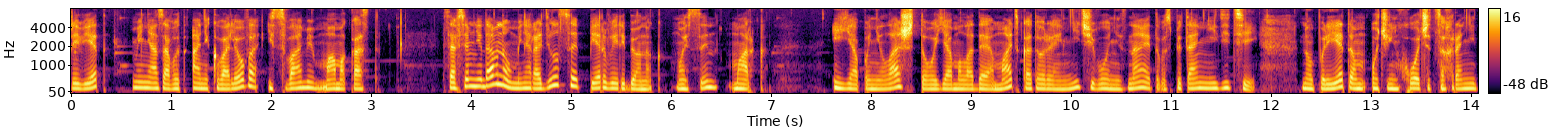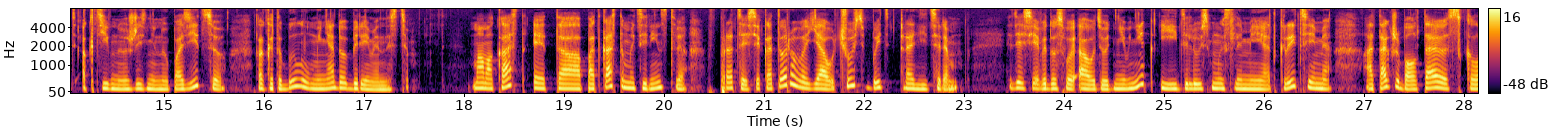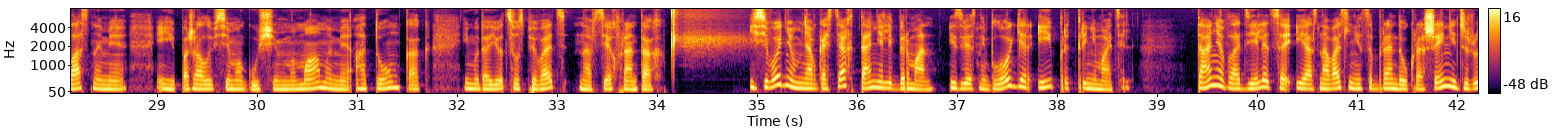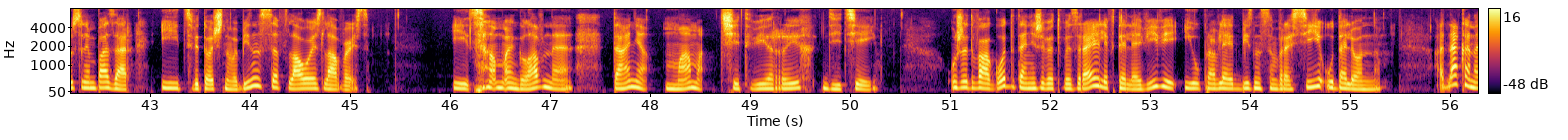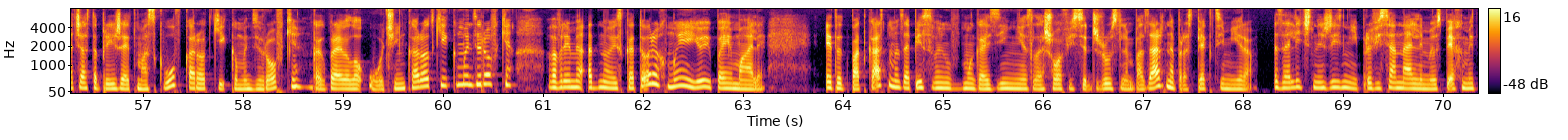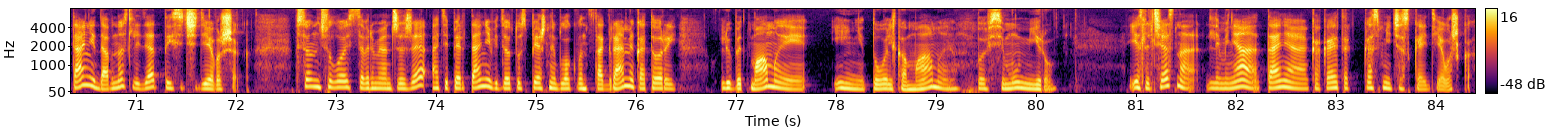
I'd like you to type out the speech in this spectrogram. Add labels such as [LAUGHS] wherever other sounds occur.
Привет, меня зовут Аня Ковалева, и с вами Мама Каст. Совсем недавно у меня родился первый ребенок, мой сын Марк. И я поняла, что я молодая мать, которая ничего не знает о воспитании детей, но при этом очень хочет сохранить активную жизненную позицию, как это было у меня до беременности. Мама Каст — это подкаст о материнстве, в процессе которого я учусь быть родителем — Здесь я веду свой аудиодневник и делюсь мыслями и открытиями, а также болтаю с классными и, пожалуй, всемогущими мамами о том, как им удается успевать на всех фронтах. И сегодня у меня в гостях Таня Либерман, известный блогер и предприниматель. Таня – владелица и основательница бренда украшений Jerusalem Bazaar и цветочного бизнеса Flowers Lovers. И самое главное, Таня – мама четверых детей – уже два года Таня живет в Израиле, в Тель-Авиве и управляет бизнесом в России удаленно. Однако она часто приезжает в Москву в короткие командировки, как правило, очень короткие командировки, во время одной из которых мы ее и поймали. Этот подкаст мы записываем в магазине слэш-офисе Jerusalem Базар на проспекте Мира. За личной жизнью и профессиональными успехами Тани давно следят тысячи девушек. Все началось со времен ЖЖ, а теперь Таня ведет успешный блог в Инстаграме, который любят мамы и не только мамы по всему миру. Если честно, для меня Таня какая-то космическая девушка.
